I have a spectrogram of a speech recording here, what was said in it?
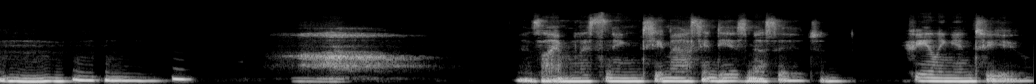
As I'm listening to Mass India's message and feeling into you,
